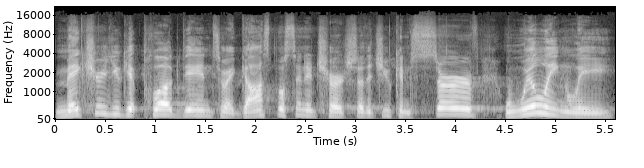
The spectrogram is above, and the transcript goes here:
make sure you get plugged into a gospel centered church so that you can serve willingly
